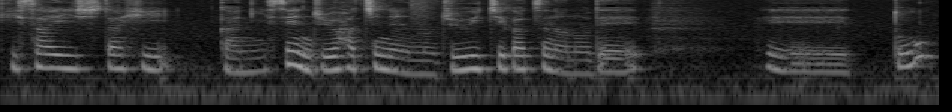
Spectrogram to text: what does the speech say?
ー、記載した日が2018年の11月なのでえー、っと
